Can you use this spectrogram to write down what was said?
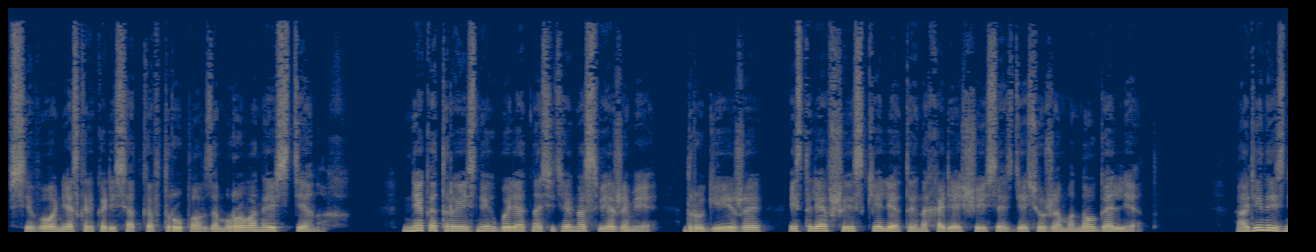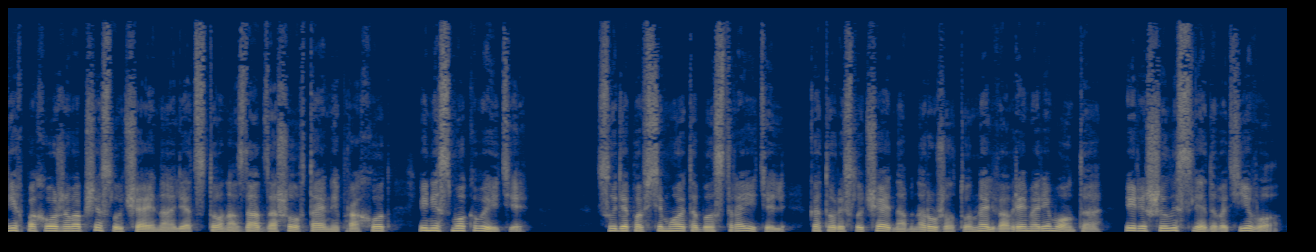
Всего несколько десятков трупов, замурованные в стенах. Некоторые из них были относительно свежими, другие же – истлевшие скелеты, находящиеся здесь уже много лет. Один из них, похоже, вообще случайно лет сто назад зашел в тайный проход и не смог выйти. Судя по всему, это был строитель, который случайно обнаружил туннель во время ремонта и решил исследовать его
